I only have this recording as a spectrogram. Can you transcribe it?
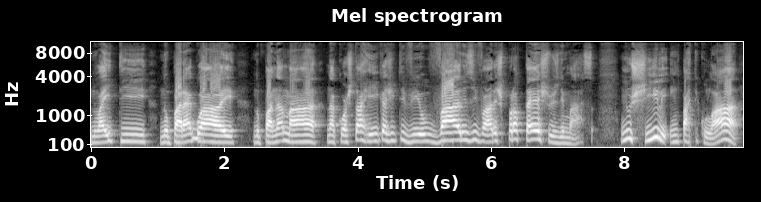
no Haiti, no Paraguai, no Panamá, na Costa Rica, a gente viu vários e vários protestos de massa. No Chile, em particular,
